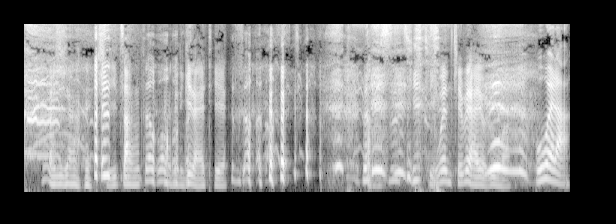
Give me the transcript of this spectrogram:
他就这样写一张，你可以拿来贴。老司机，请问前面还有路吗？不会啦。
